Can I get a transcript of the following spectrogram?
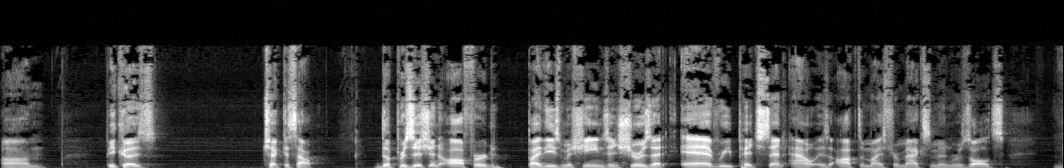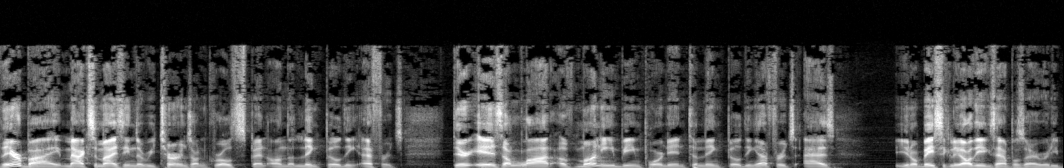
Um, because check this out, the precision offered by these machines ensures that every pitch sent out is optimized for maximum results, thereby maximizing the returns on growth spent on the link building efforts. There is a lot of money being poured into link building efforts as you know basically all the examples I already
